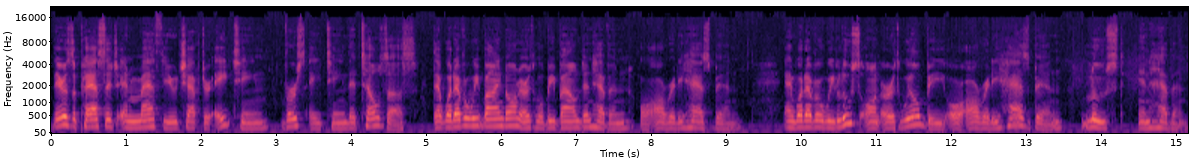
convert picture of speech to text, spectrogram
There's a passage in Matthew chapter 18, verse 18, that tells us that whatever we bind on earth will be bound in heaven or already has been and whatever we loose on earth will be or already has been loosed in heaven.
